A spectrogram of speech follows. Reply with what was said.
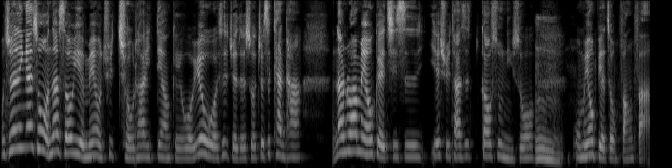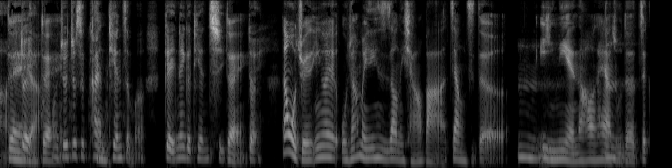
我觉得应该说，我那时候也没有去求他一定要给我，因为我是觉得说，就是看他。那如果他没有给，其实也许他是告诉你说，嗯，我没有别种方法啊。对对啊，对，我觉得就是看天怎么给那个天气。对对。但我觉得，因为我觉得他们一定是知道你想要把这样子的嗯意念，嗯、然后泰雅族的这个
